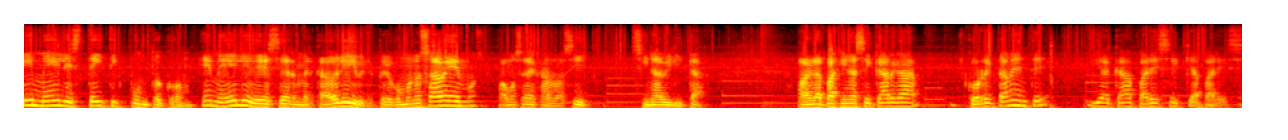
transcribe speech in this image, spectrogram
mlstatic.com. ML debe ser Mercado Libre, pero como no sabemos, vamos a dejarlo así, sin habilitar. Ahora la página se carga correctamente y acá aparece, ¿qué aparece?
